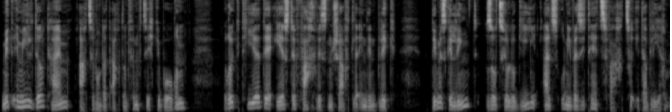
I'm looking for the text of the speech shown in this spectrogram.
Mit Emile Durkheim, 1858 geboren, rückt hier der erste Fachwissenschaftler in den Blick, dem es gelingt, Soziologie als Universitätsfach zu etablieren.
